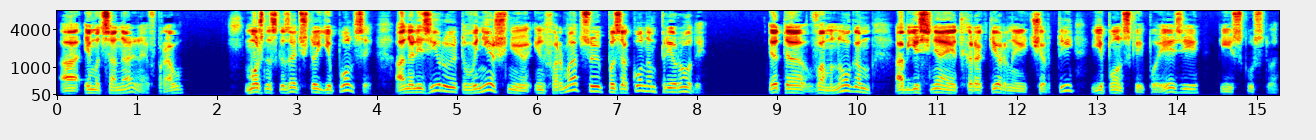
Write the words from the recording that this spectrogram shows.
а эмоциональная в правом. Можно сказать, что японцы анализируют внешнюю информацию по законам природы. Это во многом объясняет характерные черты японской поэзии и искусства.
